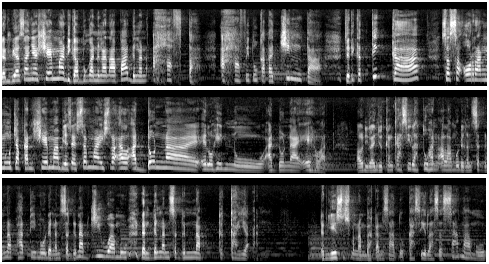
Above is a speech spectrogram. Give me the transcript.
Dan biasanya Shema digabungkan dengan apa? Dengan Ahafta. Ahaf itu kata cinta. Jadi ketika seseorang mengucapkan Shema biasanya Shema Israel Adonai Elohinu Adonai Ehwat. Lalu dilanjutkan kasihlah Tuhan Allahmu dengan segenap hatimu, dengan segenap jiwamu, dan dengan segenap kekayaan. Dan Yesus menambahkan satu, kasihlah sesamamu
